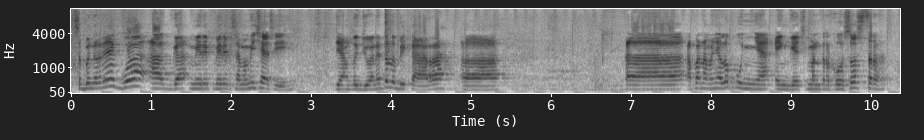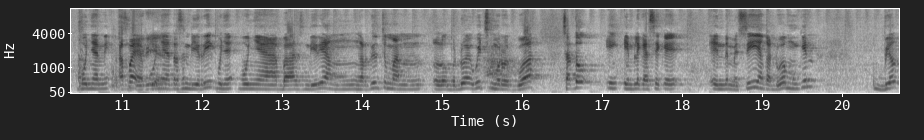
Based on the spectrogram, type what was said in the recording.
Sebenarnya gue agak mirip-mirip sama Misha sih. Yang tujuannya tuh lebih ke arah eh, eh, apa namanya lo punya engagement terkhusus ter, punya ni- apa ya Tersendiri punya ya? tersendiri punya punya bahasa sendiri yang ngerti cuman lo berdua which menurut gua satu implikasi ke intimacy yang kedua mungkin build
